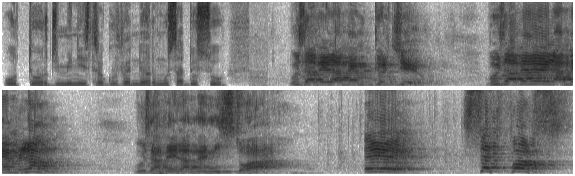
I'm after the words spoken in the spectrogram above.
autour du ministre-gouverneur Moussa Dosso. Vous avez la même culture, vous avez la même langue, vous avez la même histoire. Et cette force,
